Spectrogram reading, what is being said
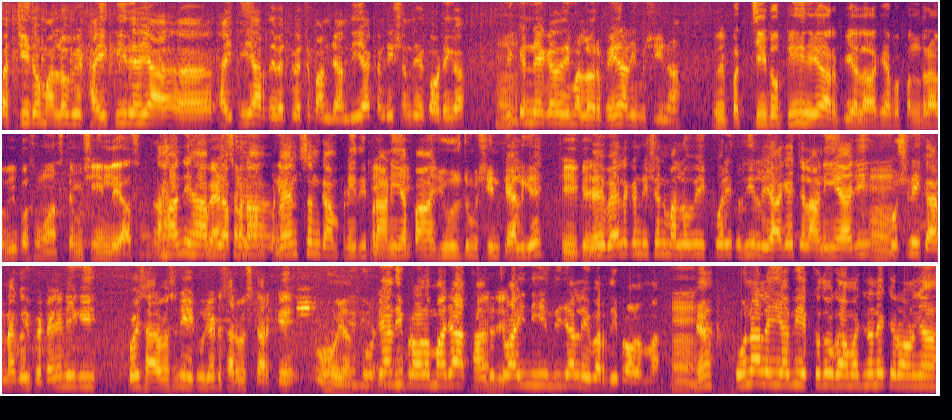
25 ਤੋਂ ਮੰਨ ਲਓ ਵੀ 28 30 ਦੇ ਹਜ਼ਾਰ 28 30 ਹਜ਼ਾਰ ਦੇ ਵਿੱਚ ਵਿੱਚ ਬਣ ਜਾਂਦੀ ਹੈ ਕੰਡੀਸ਼ਨ ਦੇ ਅਕੋਰਡਿੰਗ ਵੀ ਕਿੰਨੇ ਕੁ ਦੀ ਮੰਨ ਲਓ ਰਿਪੇਅਰ ਵਾਲੀ ਮਸ਼ੀਨ ਆ। ਵੀ 25 ਤੋਂ 30000 ਰੁਪਇਆ ਲਾ ਕੇ ਆਪਾਂ 15 20 ਪਸ਼ੂਆਂ ਵਾਸਤੇ ਮਸ਼ੀਨ ਲਿਆ ਸਕਦੇ ਹਾਂ। ਹਾਂਜੀ ਹਾਂ ਵੀ ਆਪਣਾ। ਵੈਂਸਨ ਕੰਪਨੀ ਦੀ ਪੁਰਾਣੀ ਆਪਾਂ ਯੂਜ਼ਡ ਮਸ਼ੀਨ ਕਹਿ ਲਈਏ। ਠੀਕ ਹੈ ਤੇ ਵੈਲ ਕੰਡੀਸ਼ਨ ਮੰਨ ਲਓ ਵੀ ਇੱਕ ਵਾਰੀ ਤੁਸੀਂ ਲਿਆ ਕੇ ਚਲਾਣੀ ਹੈ ਜੀ ਕੁਝ ਨਹੀਂ ਕਰਨਾ ਕੋਈ ਫਿਟਿੰਗ ਨਹੀਂ ਕੀ ਕੋਈ ਸਰਵਿਸ ਨਹੀਂ A to Z ਸਰਵਿਸ ਕਰਕੇ ਉਹ ਹੋ ਜਾਂਦੀ ਹੈ। ਗੋਟਿਆਂ ਦੀ ਪ੍ਰੋਬਲਮ ਆ ਜਾਂ ਹੱਥਾਂ 'ਚ ਚਵਾਈ ਨਹੀਂ ਹੁੰਦੀ ਜਾਂ ਲੇਬਰ ਦੀ ਪ੍ਰੋਬਲਮ ਆ। ਹੂੰ। ਉਹਨਾਂ ਲਈ ਆ ਵੀ ਇੱਕ ਦੋ ਗਾਵਾਂ ਜਿਨ੍ਹਾਂ ਨੇ ਕਰਾਉਣੀਆਂ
